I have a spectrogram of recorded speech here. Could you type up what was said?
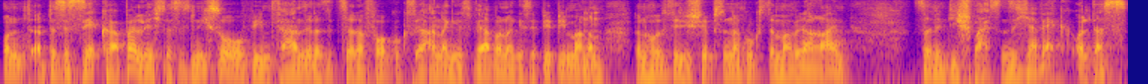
und äh, das ist sehr körperlich. Das ist nicht so wie im Fernsehen, da sitzt du davor, guckst dir an, dann gehst Werbung, dann gehst du Pipi machen, dann holst du die Chips und dann guckst du mal wieder rein. Sondern die schmeißen sich ja weg. Und das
